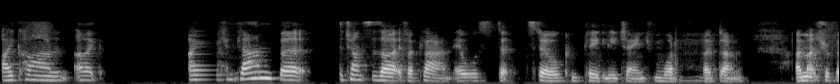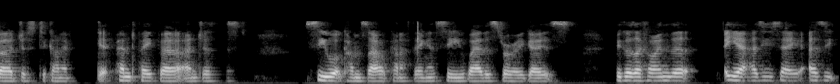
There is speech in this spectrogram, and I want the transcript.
I can't I like I can plan, but the chances are if I plan, it will st- still completely change from what Mhm. I've done. I much prefer just to kind of get pen to paper and just see what comes out, kind of thing, and see where the story goes. Because I find that yeah, as you say, as it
